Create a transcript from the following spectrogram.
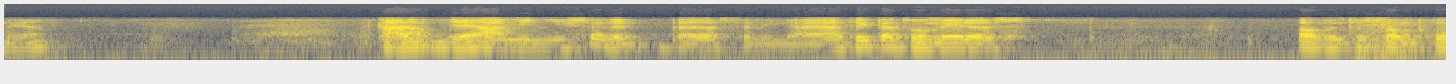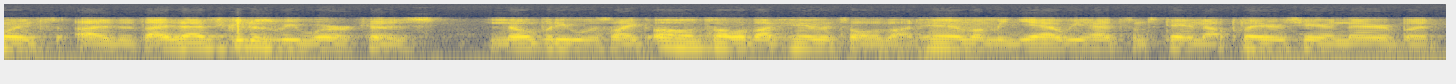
Yeah. I, yeah, I mean, you said it best. I mean, I, I think that's what made us, up until some points, uh, th- as good as we were, because nobody was like, oh, it's all about him, it's all about him. I mean, yeah, we had some standout players here and there, but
